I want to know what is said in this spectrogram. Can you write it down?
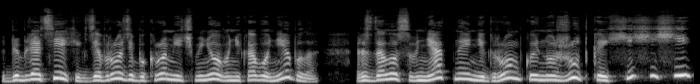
в библиотеке, где вроде бы кроме Ячменева никого не было, раздалось внятное, негромкое, но жуткое «хи-хи-хи».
